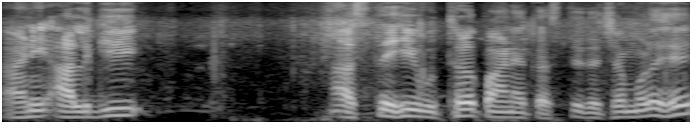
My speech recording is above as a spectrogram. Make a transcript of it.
आणि आलगी असते ही उथळ पाण्यात असते. त्याच्यामुळे हे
